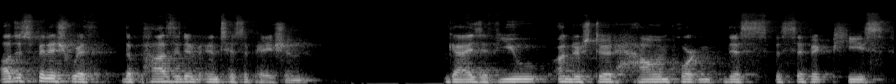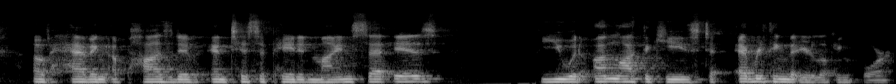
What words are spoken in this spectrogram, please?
I'll just finish with the positive anticipation. Guys, if you understood how important this specific piece of having a positive anticipated mindset is, you would unlock the keys to everything that you're looking for.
